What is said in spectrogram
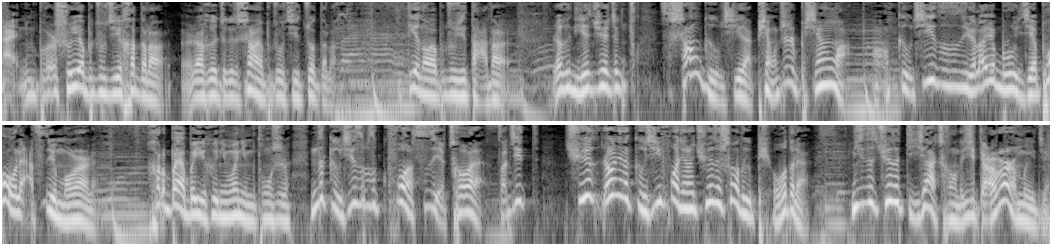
哎，你不是水也不出去喝的了，然后这个上也不出去做的了，电脑也不出去打的了。然后你也觉得这个上枸杞了，品质不行嘛？啊，枸杞子是越来越不如以前，泡两次就没味了。喝了半杯以后，你问你们同事，你这枸杞是不是放时间长了？咋就全让你的枸杞放进来，全在上头飘的了？你这全在底下盛的，一点味儿没有见。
